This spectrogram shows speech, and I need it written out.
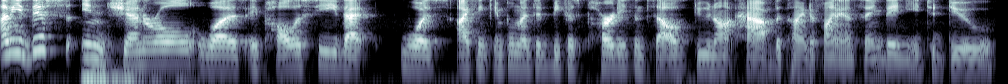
I mean, this in general was a policy that was, I think, implemented because parties themselves do not have the kind of financing they need to do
